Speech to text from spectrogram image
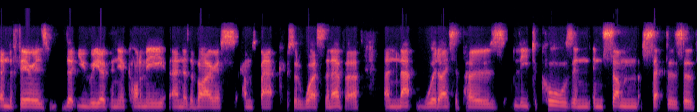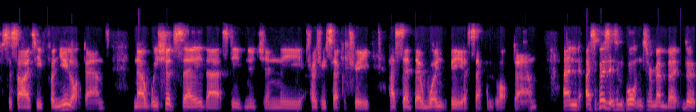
And the fear is that you reopen the economy and that the virus comes back sort of worse than ever. And that would, I suppose, lead to calls in, in some sectors of society for new lockdowns. Now, we should say that Steve Mnuchin, the Treasury Secretary, has said there won't be a second lockdown. And I suppose it's important to remember the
